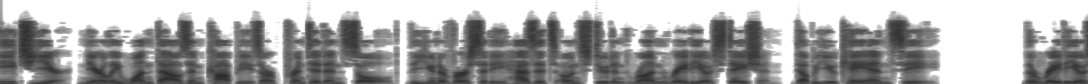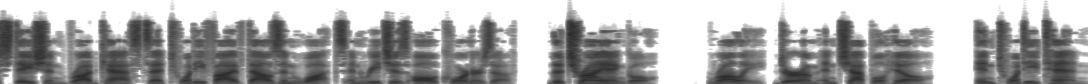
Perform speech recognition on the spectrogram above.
Each year, nearly 1,000 copies are printed and sold. The university has its own student run radio station, WKNC. The radio station broadcasts at 25,000 watts and reaches all corners of the Triangle, Raleigh, Durham, and Chapel Hill. In 2010,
